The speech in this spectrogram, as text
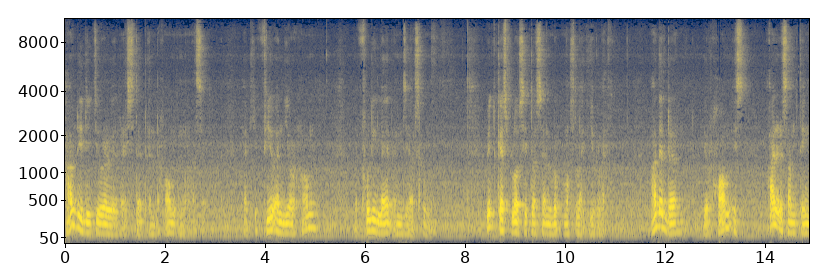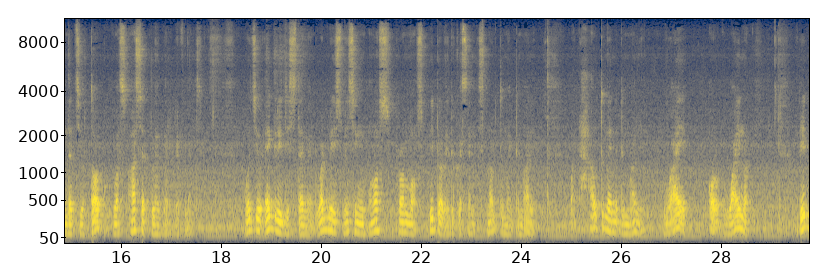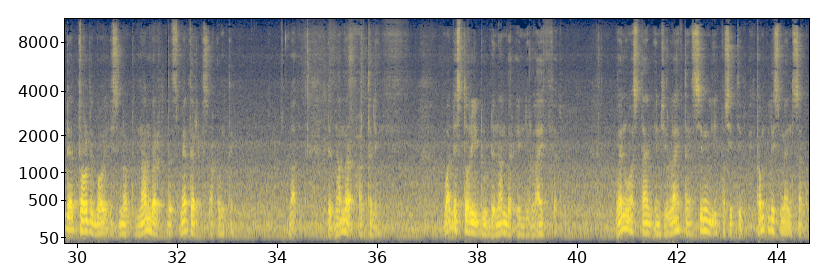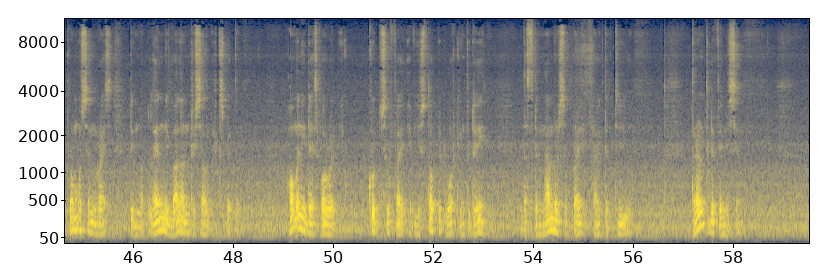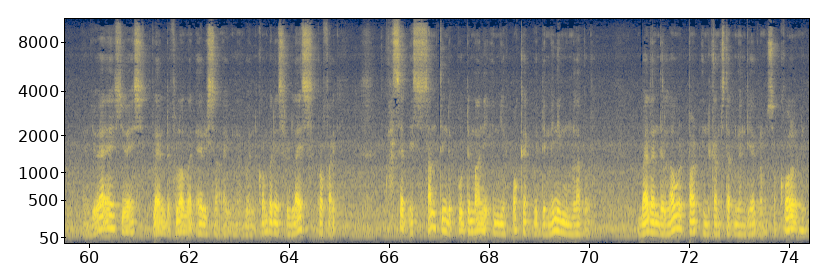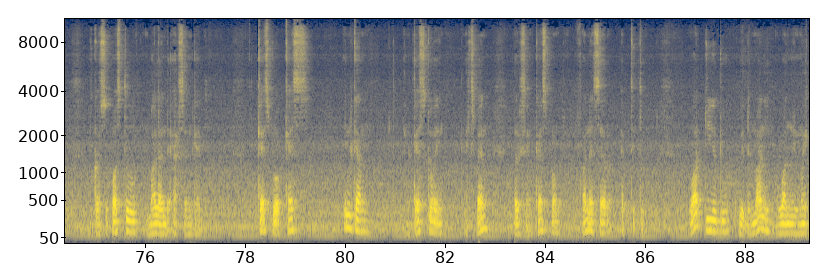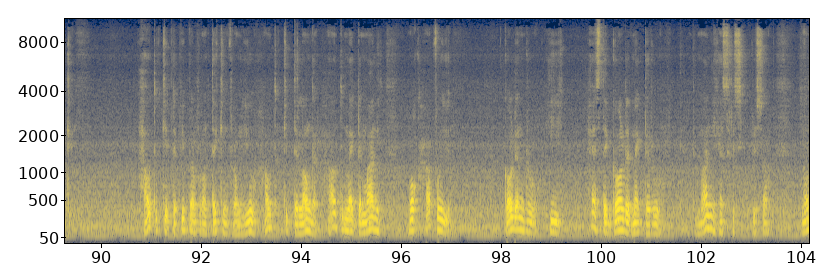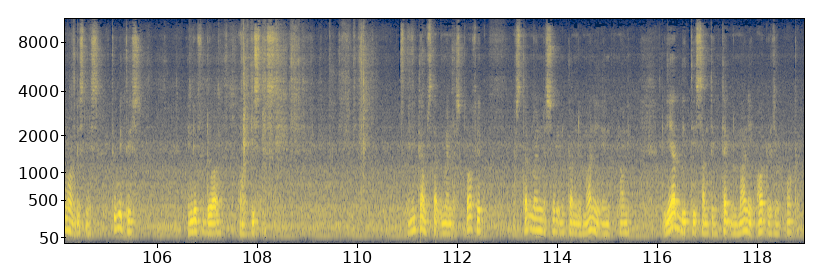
How did you realize in the home and asset? That you in your home fully led and just coming. Which cash flow situation look most like your life? Other than your home is either something that you thought was asset level reference. Would you agree this statement? What is missing most from people education is not to make the money, but how to manage the money. Why or why not? Read that told the boy is not the number that matters is accounting, but the number are telling. What the story do the number in your life? When was time in your life that seemingly positive accomplishments such promotion rise did not land the balanced result expected? How many days forward you could survive if you stopped working today? Does the number surprise to you? Turn to the definition. In US, US plan development areas when companies realize profit. Asset is something to put the money in your pocket with the minimum level. Balance the lower part income statement diagram, so called because supposed to balance the action gap. Cash flow, cash income, and cash going expand. There is a cash from financial aptitude. What do you do with the money when you make it? How to keep the people from taking from you? How to keep the longer? How to make the money work hard for you? Golden rule. He has the goal that make the rule. The money has result. Normal business activities, individual or business. Income statement as profit. A statement measure income the money and money. Liability something take the money out of your pocket.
